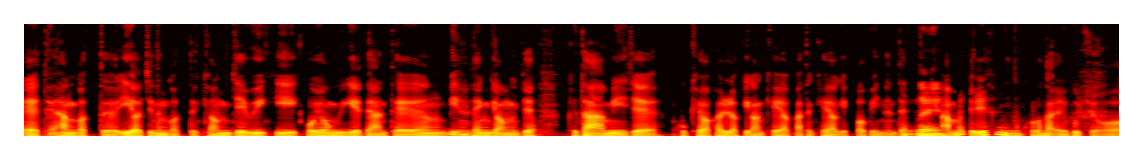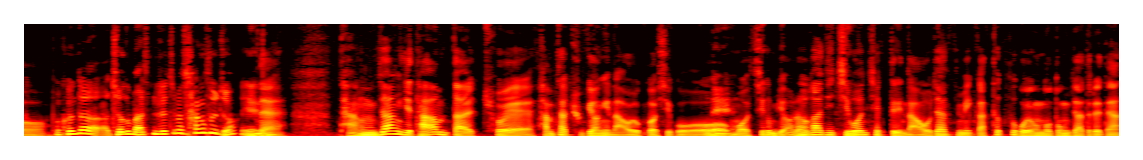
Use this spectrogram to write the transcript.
에 대한 것들, 이어지는 것들, 경제 위기, 고용 위기에 대한 대응, 민생 경제, 그 다음이 이제 국회와 권력기관 개혁 같은 개혁 입법이 있는데 네. 아무래도 1순위는 코로나 19죠. 뭐 근데 저도 말씀드렸지만 상수죠. 예. 네. 당장 이제 다음 달 초에 3차 추경이 나올 것이고 네. 뭐 지금 여러 가지 지원책들이 나오지 않습니까? 특수고용 노동자들에 대한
